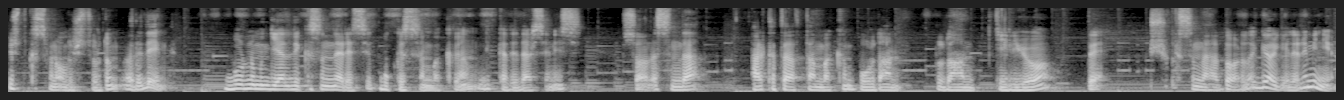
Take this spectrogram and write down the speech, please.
üst kısmını oluşturdum öyle değil mi? Burnumun geldiği kısım neresi? Bu kısım bakın dikkat ederseniz. Sonrasında arka taraftan bakın buradan dudağım geliyor ve şu kısımlara doğru da gölgelerim iniyor.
